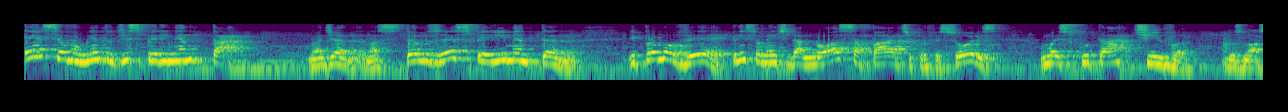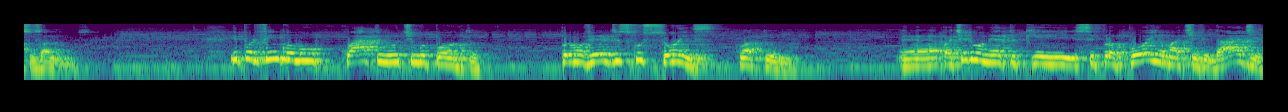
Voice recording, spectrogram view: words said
Esse é o momento de experimentar. Não adianta, nós estamos experimentando e promover, principalmente da nossa parte, professores, uma escuta ativa dos nossos alunos. E por fim, como quarto e último ponto, promover discussões com a turma. É, a partir do momento que se propõe uma atividade,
